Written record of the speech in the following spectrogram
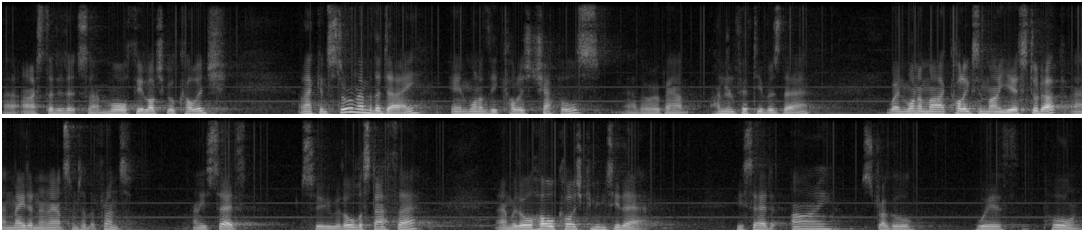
Uh, I studied at uh, Moore Theological College, and I can still remember the day in one of the college chapels, uh, there were about 150 of us there, when one of my colleagues in my year stood up and made an announcement at the front. And he said to, with all the staff there and with the whole college community there, he said, I struggle with porn.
